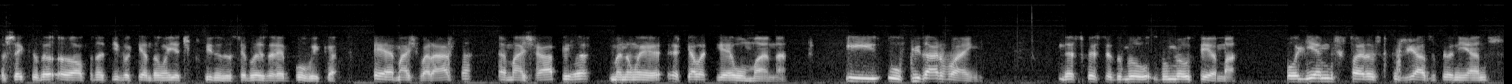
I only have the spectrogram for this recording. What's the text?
Eu sei que a alternativa que andam aí a discutir nas Assembleias da República é a mais barata, a mais rápida, mas não é aquela que é humana. E o cuidar bem, na sequência do meu, do meu tema, olhemos para os refugiados ucranianos,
